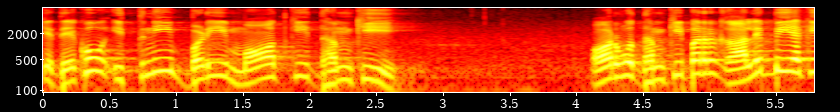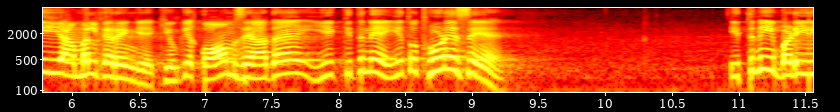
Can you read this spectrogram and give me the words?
کہ دیکھو اتنی بڑی موت کی دھمکی اور وہ دھمکی پر غالب بھی ہے کہ یہ عمل کریں گے کیونکہ قوم زیادہ ہے یہ کتنے ہیں یہ تو تھوڑے سے ہیں اتنی بڑی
